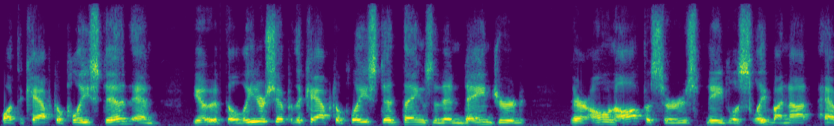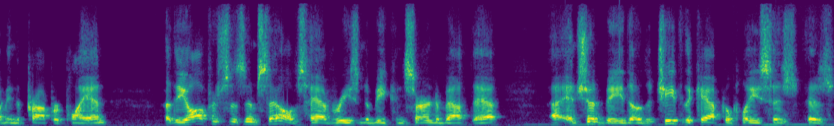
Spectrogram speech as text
what the Capitol Police did. And, you know, if the leadership of the Capitol Police did things that endangered their own officers needlessly by not having the proper plan, uh, the officers themselves have reason to be concerned about that uh, and should be, though the chief of the Capitol Police has, has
